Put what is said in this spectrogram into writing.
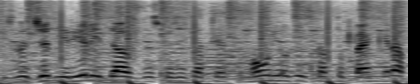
He's legit. He really does this because he's got testimonials and stuff to back it up.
